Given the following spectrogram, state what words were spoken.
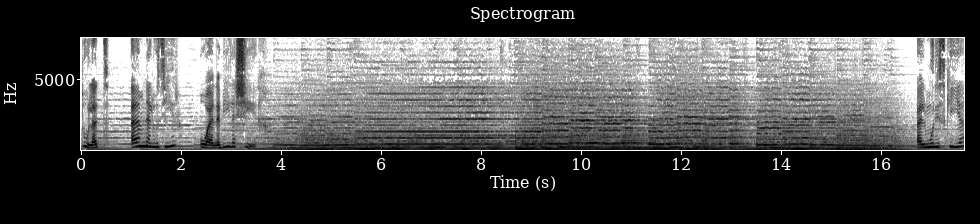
بطولة آمنة لوزير ونبيل الشيخ. الموريسكية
